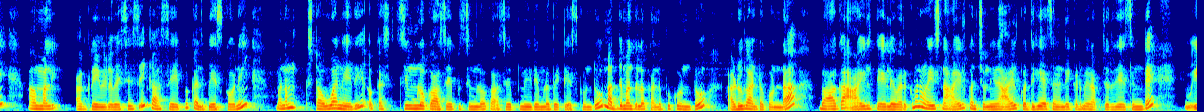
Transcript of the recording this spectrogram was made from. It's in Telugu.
మళ్ళీ ఆ గ్రేవీలో వేసేసి కాసేపు కలిపేసుకొని మనం స్టవ్ అనేది ఒక సిమ్లో కాసేపు సిమ్లో కాసేపు మీడియంలో పెట్టేసుకుంటూ మధ్య మధ్యలో కలుపుకుంటూ అడుగు అంటకుండా బాగా ఆయిల్ తేలే వరకు మనం వేసిన ఆయిల్ కొంచెం నేను ఆయిల్ కొద్దిగా వేసానండి ఇక్కడ మీరు అబ్జర్వ్ చేసింటే.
